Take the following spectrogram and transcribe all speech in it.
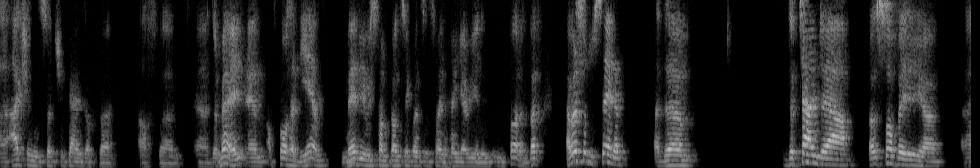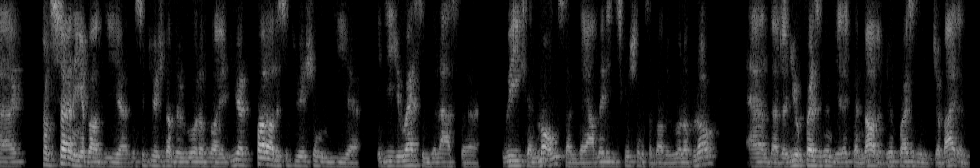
uh, action in such a kind of, uh, of um, uh, domain. And of course, at the end, maybe with some consequences in Hungary and in, in Poland. But I want also to say that the, um, the time they are also very concerning about the uh, the situation of the rule of law. You have followed the situation in the uh, in the U.S. in the last uh, weeks and months, and there are many discussions about the rule of law. And the new president, the elected now, the new president Joe Biden,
